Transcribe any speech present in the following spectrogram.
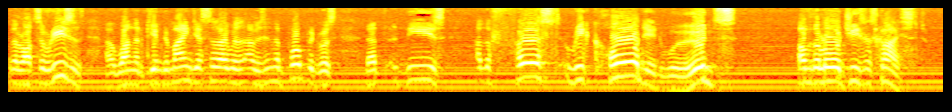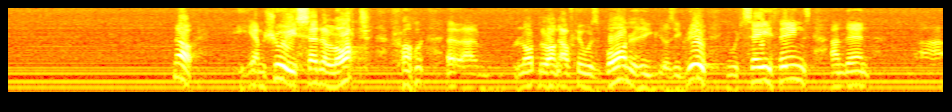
There are lots of reasons. Uh, one that came to mind just as I was, I was in the pulpit was that these are the first recorded words of the Lord Jesus Christ. Now, I'm sure he said a lot from uh, not long after he was born, as he, as he grew. He would say things and then uh,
